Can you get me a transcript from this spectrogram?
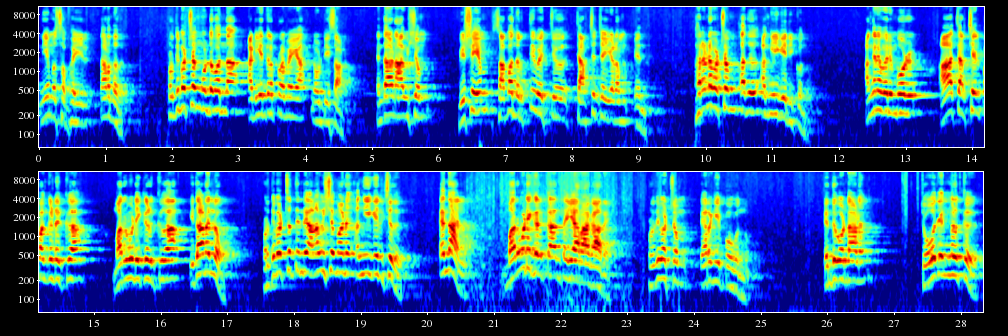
നിയമസഭയിൽ നടന്നത്. പ്രതിപക്ഷം കൊണ്ടുവന്ന അടിയന്തര പ്രമേയ നോട്ടീസാണ്. എന്താണ് ആവശ്യം? വിഷയം സഭ നിർത്തിവെച്ച് ചർച്ച ചെയ്യണം എന്ന്. ഭരണപക്ഷം അത് അംഗീകരിക്കുന്നു. അങ്ങനെ വരുമ്പോൾ ആ ചർച്ചയിൽ പങ്കെടുക്കുക മറുപടി കേൾക്കുക ഇതാണല്ലോ. പ്രതിപക്ഷത്തിന്റെ ആവശ്യമാണ് അംഗീകരിച്ചത്. എന്നാൽ മറുപടി കേൾക്കാൻ തയ്യാറാകാതെ പ്രതിപക്ഷം ഇറങ്ങിപ്പോകുന്നു. എന്തുകൊണ്ടാണ്? ചോദ്യങ്ങൾക്ക്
